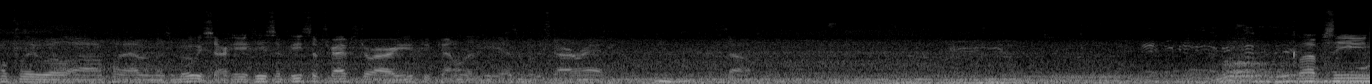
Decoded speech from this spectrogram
hopefully we'll uh, have him as a movie star. He, he's if he subscribes to our YouTube channel, then he is a movie star right? Mm-hmm. So. Club scene.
